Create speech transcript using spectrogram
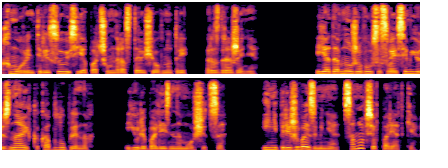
Хмуро интересуюсь я под шум нарастающего внутри раздражения. Я давно живу со своей семьей, знаю их как облупленных. Юля болезненно морщится. И не переживай за меня, со мной все в порядке.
